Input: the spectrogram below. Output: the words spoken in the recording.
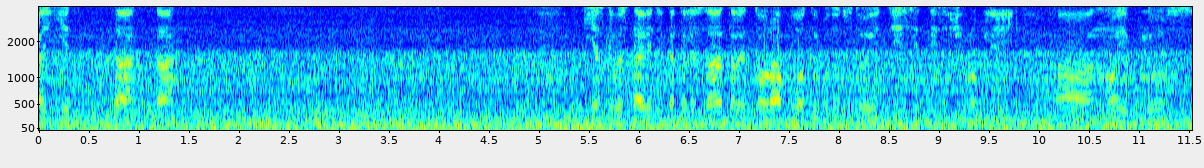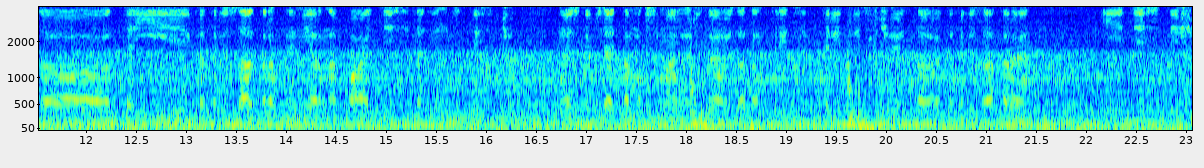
А е- Да, да. Если вы ставите катализаторы, то работы будут стоить 10 тысяч рублей. А, ну и плюс а, три катализатора примерно по 10-11 тысяч. Но если взять там максимальную стоимость, да, там 33 тысячи это катализаторы и 10 тысяч.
